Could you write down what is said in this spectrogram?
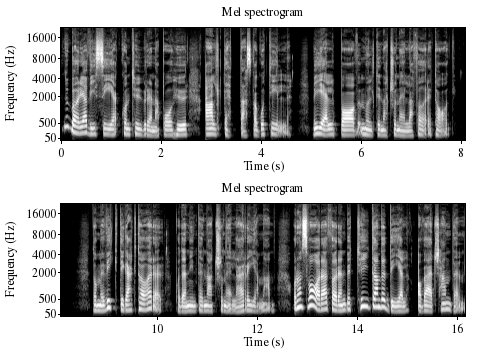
Nu börjar vi se konturerna på hur allt detta ska gå till med hjälp av multinationella företag. De är viktiga aktörer på den internationella arenan och de svarar för en betydande del av världshandeln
